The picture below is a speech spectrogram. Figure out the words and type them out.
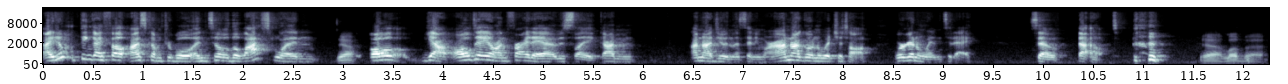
I don't think I felt as comfortable until the last one Yeah. all yeah all day on friday i was like i'm i'm not doing this anymore i'm not going to wichita we're gonna win today. So that helped. yeah, I love that.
